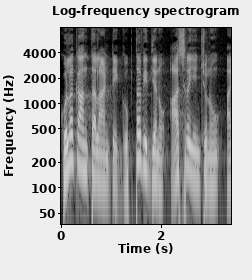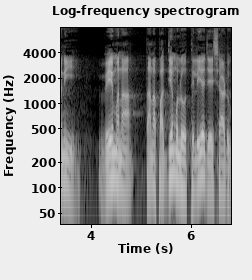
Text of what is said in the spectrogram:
కులకాంతలాంటి గుప్త విద్యను ఆశ్రయించును అని వేమన తన పద్యములో తెలియజేశాడు.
